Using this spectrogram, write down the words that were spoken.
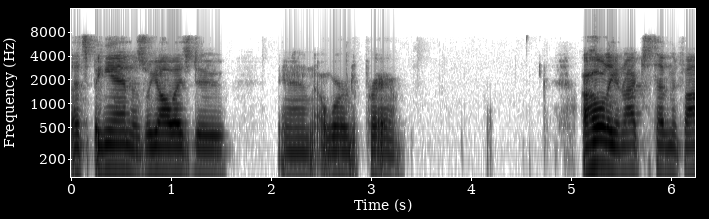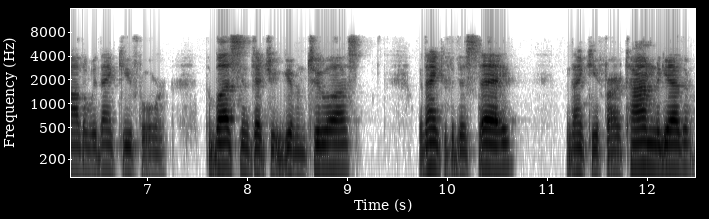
let's begin as we always do in a word of prayer. Our holy and righteous Heavenly Father, we thank you for the blessings that you've given to us. We thank you for this day. We thank you for our time together.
